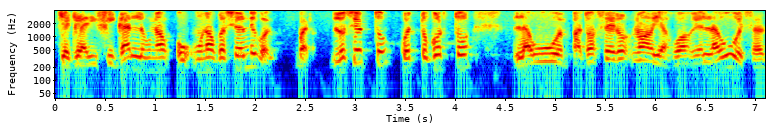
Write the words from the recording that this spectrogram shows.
que clarificarle una, una ocasión de gol. Bueno, lo cierto, cuento corto, la U empató a cero, no había jugado bien la U, esa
